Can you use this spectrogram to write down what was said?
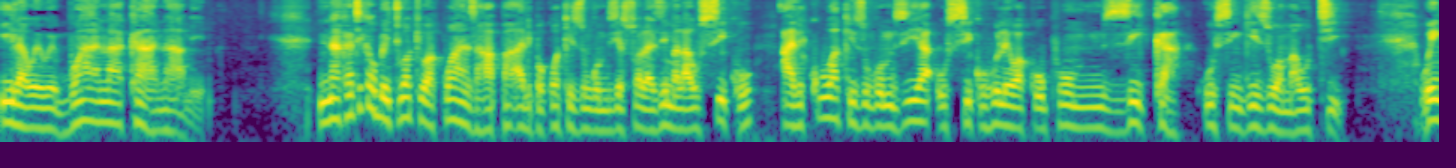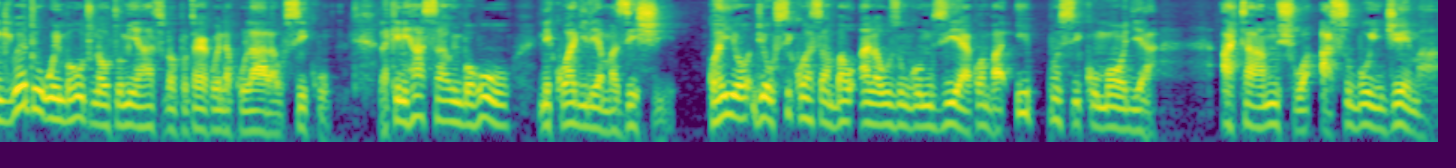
ila wewe bwana kaa nami na katika ubeti wake wa kwanza hapa alipokuwa akizungumzia swala zima la usiku alikuwa akizungumzia usiku ule wa kupumzika usingizi wa mauti. Wengi wetu wimbo huu tunautumia hasa tunapotaka kwenda kulala usiku lakini hasa wimbo huu ni kwa ajili ya mazishi. Kwa hiyo ndio usiku hasa ambao anauzungumzia kwamba ipo siku moja ataamshwa asubuhi njema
